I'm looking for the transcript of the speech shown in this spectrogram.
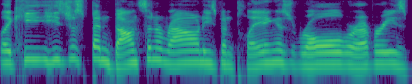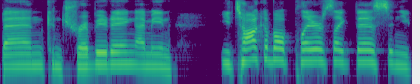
Like he he's just been bouncing around. He's been playing his role wherever he's been contributing. I mean, you talk about players like this, and you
